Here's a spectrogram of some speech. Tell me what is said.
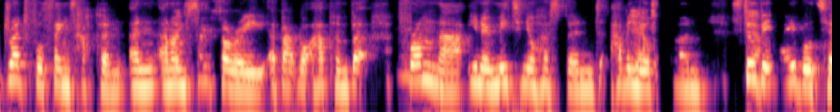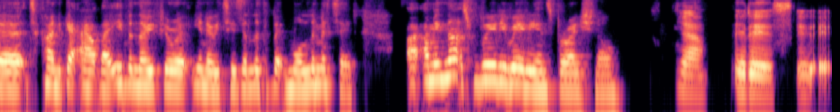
dreadful things happen and and i'm so sorry about what happened but from mm-hmm. that you know meeting your husband having yeah. your son still yeah. being able to to kind of get out there even though if you're you know it is a little bit more limited I, I mean that's really really inspirational yeah it is it,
